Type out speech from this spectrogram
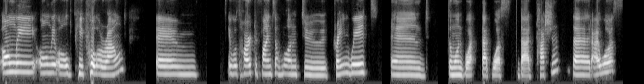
only only old people around. Um, it was hard to find someone to train with and someone that was that passion that I was.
